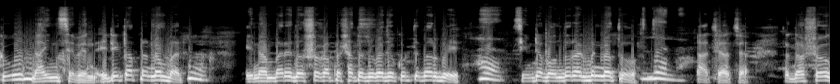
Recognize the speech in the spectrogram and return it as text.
two nine seven. এটাই তো আপনার নাম্বার? এই নাম্বারে দর্শক আপনার সাথে যোগাযোগ করতে পারবে? হ্যাঁ। সিমটা বন্ধ রাখবেন না তো? আচ্ছা আচ্ছা। তো দর্শক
